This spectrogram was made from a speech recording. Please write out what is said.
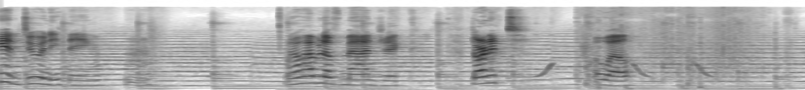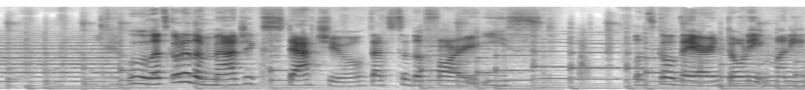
Can't do anything. Hmm. I don't have enough magic. Darn it. Oh well. Ooh, let's go to the magic statue. That's to the far east. Let's go there and donate money.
